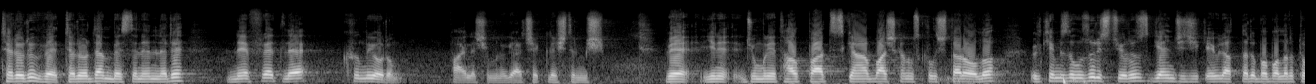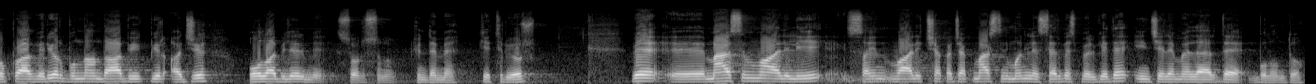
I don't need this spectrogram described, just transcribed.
Terörü ve terörden beslenenleri nefretle kınıyorum paylaşımını gerçekleştirmiş. Ve yine Cumhuriyet Halk Partisi Genel Başkanımız Kılıçdaroğlu ülkemizde huzur istiyoruz. Gencecik evlatları babaları toprağa veriyor. Bundan daha büyük bir acı olabilir mi sorusunu gündeme getiriyor. Ve e, Mersin Valiliği, Sayın Vali Çakacak Mersin Limanı ile serbest bölgede incelemelerde bulundu.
